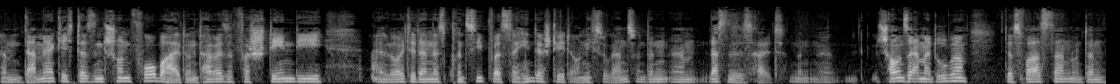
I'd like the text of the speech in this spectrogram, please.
Ähm, da merke ich, da sind schon Vorbehalte und teilweise verstehen die äh, Leute dann das Prinzip, was dahinter steht, auch nicht so ganz und dann ähm, lassen sie es halt. Dann äh, schauen sie einmal drüber, das war's dann und dann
